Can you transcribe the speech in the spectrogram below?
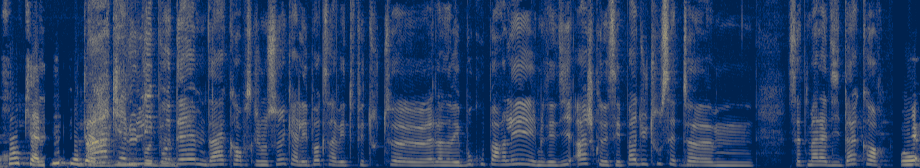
Pro qui a l'hypodème. Ah, qui a le lipodème, d'accord. Parce que je me souviens qu'à l'époque, ça avait fait toute. elle en avait beaucoup parlé et je m'étais dit, ah, je connaissais pas du tout cette cette maladie, d'accord. Ouais,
